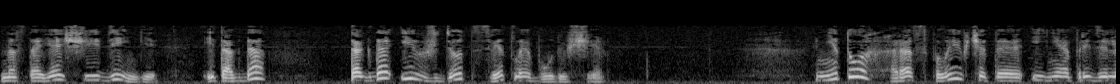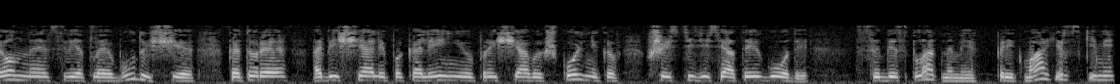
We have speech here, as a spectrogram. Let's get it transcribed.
настоящие деньги – и тогда, тогда их ждет светлое будущее. Не то расплывчатое и неопределенное светлое будущее, которое обещали поколению прыщавых школьников в шестидесятые годы с бесплатными прикмахерскими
